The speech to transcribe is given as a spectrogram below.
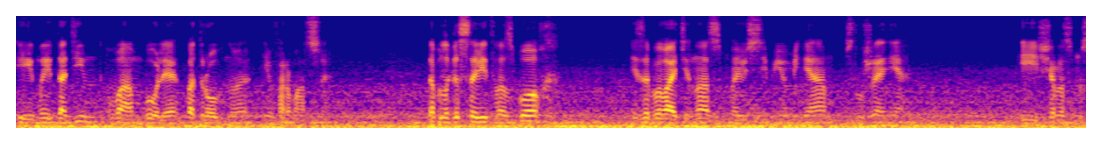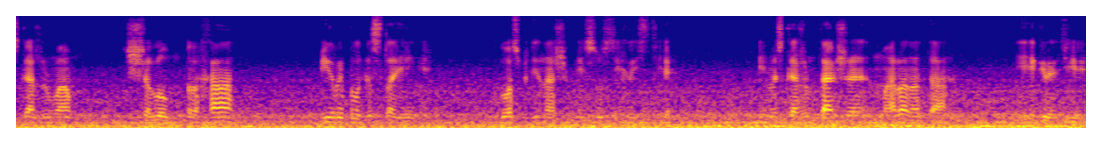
и мы дадим вам более подробную информацию. Да благословит вас Бог. Не забывайте нас, мою семью, меня, служение. И еще раз мы скажем вам шалом браха, мир и благословение в Господе нашем Иисусе Христе. И мы скажем также Мараната и гради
